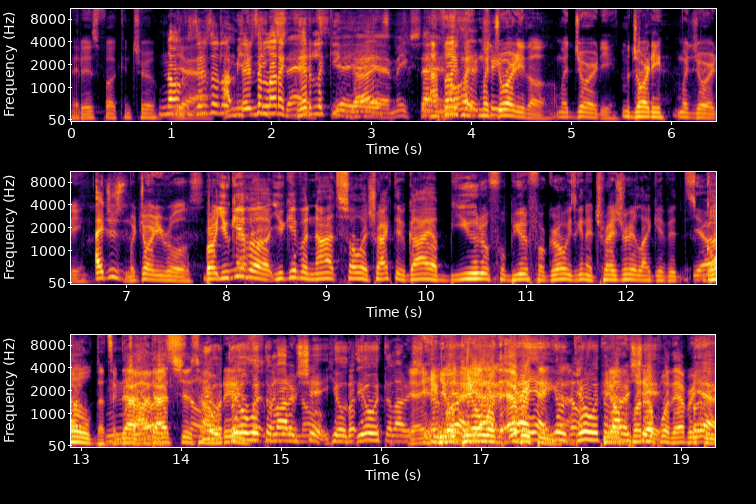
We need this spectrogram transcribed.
It is fucking true. No, 'cause Yeah. there's a I lot, mean, there's it a lot makes of good-looking Yeah, yeah, guys. yeah, it makes that I sense. feel know like how like to treat- majority though. Majority. Majority. Majority. I just Majority rules. Bro, you give a you give a not so attractive guy a beautiful, beautiful girl. He's gonna treasure it like if it's Yeah. gold. That's that, exactly- that's just No, how he'll it deal is. with But- a lot of but shit. He'll but- deal with a lot of Yeah, shit. he'll He'll Yeah, deal yeah, with yeah, everything. Yeah, he'll deal with a He'll lot of put shit. up with everything.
